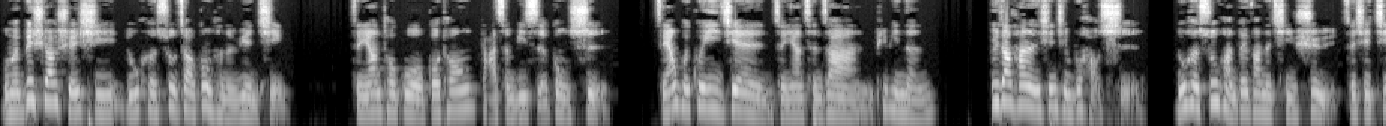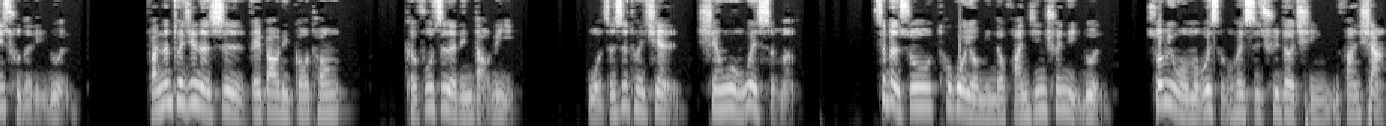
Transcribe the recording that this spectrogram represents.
我们必须要学习如何塑造共同的愿景，怎样透过沟通达成彼此的共识，怎样回馈意见，怎样称赞批评人。遇到他人心情不好时，如何舒缓对方的情绪，这些基础的理论。反正推荐的是非暴力沟通，可复制的领导力。我则是推荐先问为什么。这本书透过有名的黄金圈理论，说明我们为什么会失去热情与方向。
